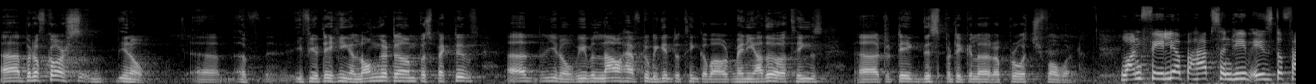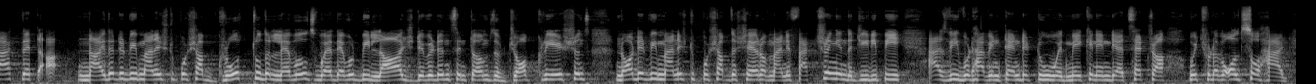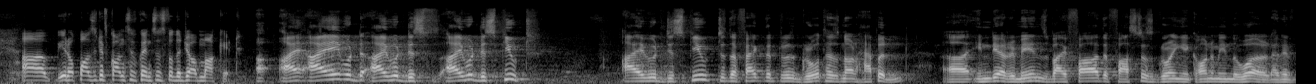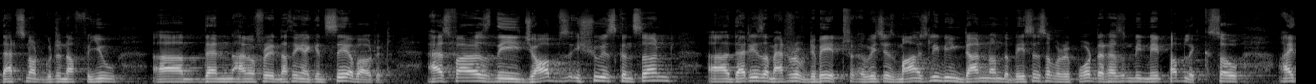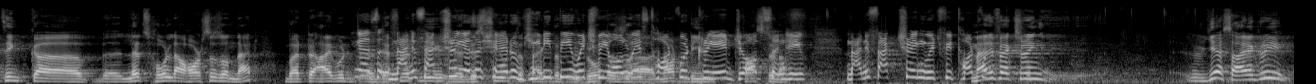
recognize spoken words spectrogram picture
uh, but of course, you know, uh, if you're taking a longer-term perspective, uh, you know, we will now have to begin to think about many other things uh, to take this particular approach forward. One failure, perhaps, Sanjeev, is the fact that uh, neither did we manage to push up growth to the levels where there would be large dividends in terms of job creations, nor did we manage to push up the share of manufacturing in the GDP as we would have intended to with Make in India, etc., which would have also had, uh, you know, positive consequences for the job market. Uh, I, I, would, I, would dis- I would dispute. I would dispute the fact that growth has not happened. Uh, India remains by far the fastest growing economy in the world, and if that's not good enough for you, um, then I'm afraid nothing I can say about it. As far as the jobs issue is concerned, uh, that is a matter of debate, uh, which is largely being done on the basis of a report that hasn't been made public. So I think uh, let's hold our horses on that. But I would yes, uh, manufacturing as a share of GDP, which we always is, uh, thought would create jobs, Sanjeev. Enough. Manufacturing, which we thought manufacturing. Yes, I agree.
